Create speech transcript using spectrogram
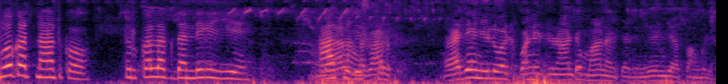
మూకట్ నాటుకో తుర్కలకు దండిగా ఇయ్యి. ఆకు అదే వచ్చి పండించిన అంటే మానవుతుంది ఇంకేం చేస్తాం కూడా.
